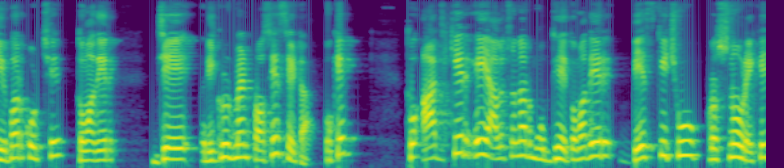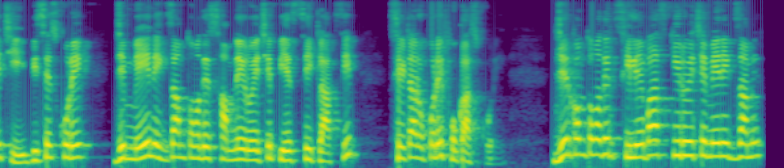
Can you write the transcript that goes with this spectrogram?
নির্ভর করছে তোমাদের যে রিক্রুটমেন্ট প্রসেস সেটা ওকে তো আজকের এই আলোচনার মধ্যে তোমাদের বেশ কিছু প্রশ্ন রেখেছি, বিশেষ করে যে মেন এক্সাম তোমাদের সামনে রয়েছে পিএসসি ক্লার্কশিপ সেটার উপরে ফোকাস করে। যেরকম তোমাদের সিলেবাস কি রয়েছে মেন এক্সামের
